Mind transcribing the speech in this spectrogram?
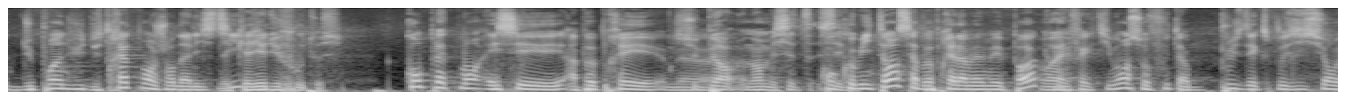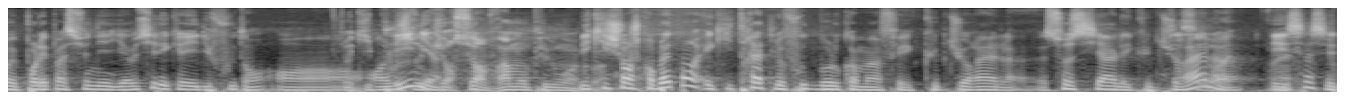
du point de vue du traitement Les journalistique cahiers du foot aussi. complètement. Et c'est à peu près. euh, Super. Non, mais c'est. Concomitant, c'est à peu près la même époque. Ouais. effectivement, SoFoot a plus d'exposition. Mais pour les passionnés, il y a aussi les cahiers du foot en, en- qui en ligne. le curseur vraiment plus loin. Mais quoi. qui change complètement et qui traite le football comme un fait culturel, social et culturel. Et ouais. ça, c'est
